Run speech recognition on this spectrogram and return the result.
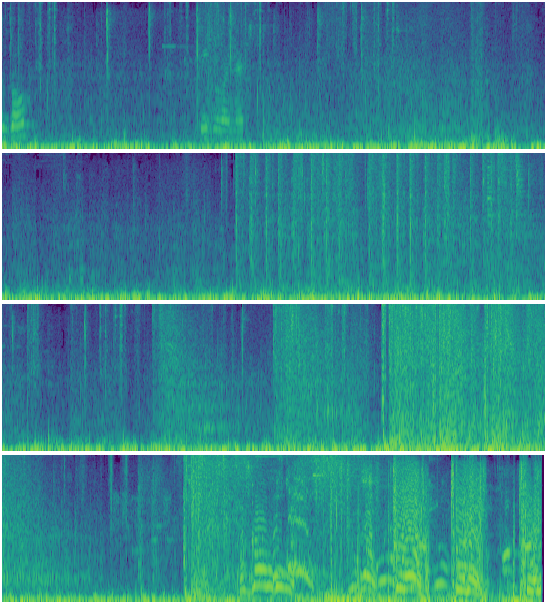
Let's go. are right next. Let's go! Two health, two health, two health, two health.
